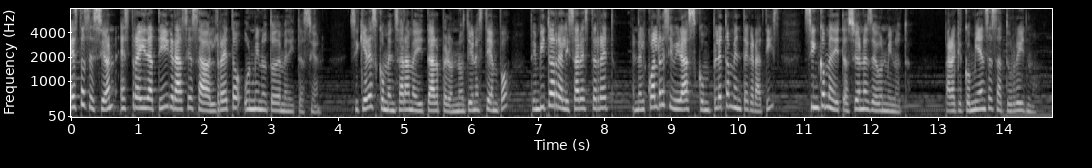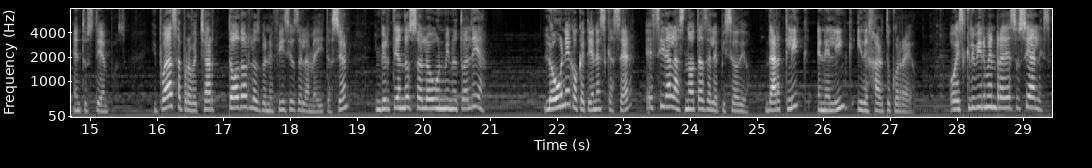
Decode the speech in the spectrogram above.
Esta sesión es traída a ti gracias al reto Un Minuto de Meditación. Si quieres comenzar a meditar pero no tienes tiempo, te invito a realizar este reto, en el cual recibirás completamente gratis 5 meditaciones de un minuto, para que comiences a tu ritmo, en tus tiempos, y puedas aprovechar todos los beneficios de la meditación invirtiendo solo un minuto al día. Lo único que tienes que hacer es ir a las notas del episodio, dar clic en el link y dejar tu correo, o escribirme en redes sociales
